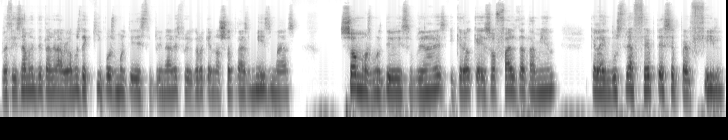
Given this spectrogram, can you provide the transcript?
precisamente también hablamos de equipos multidisciplinares, pero yo creo que nosotras mismas somos multidisciplinares y creo que eso falta también que la industria acepte ese perfil,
